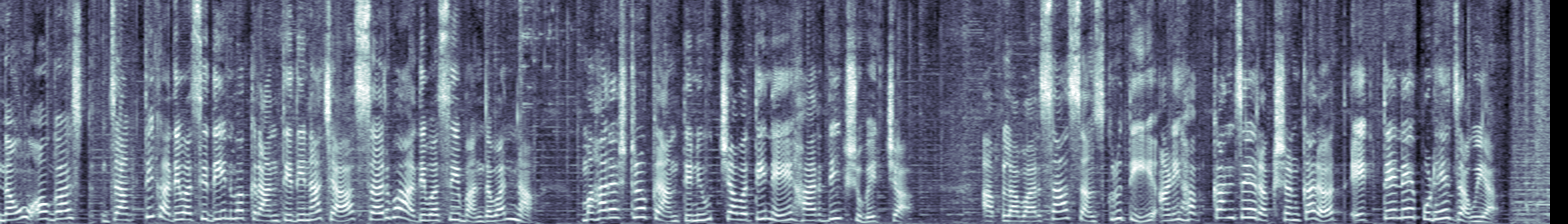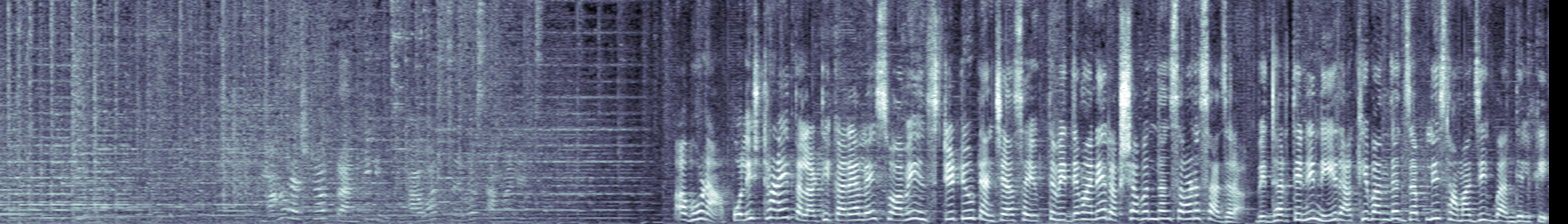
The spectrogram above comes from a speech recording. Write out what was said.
नऊ ऑगस्ट जागतिक आदिवासी दिन व क्रांती दिनाच्या सर्व आदिवासी बांधवांना महाराष्ट्र क्रांती न्यूजच्या वतीने हार्दिक शुभेच्छा. आपला वारसा संस्कृती आणि हक्कांचे रक्षण करत एकतेने पुढे जाऊया. महाराष्ट्र क्रांती न्यूज आवाज सर्वसामान्यांचा. अभोणा पोलीस ठाणे तलाठी कार्यालय स्वामी इन्स्टिट्यूट यांच्या संयुक्त विद्यमाने रक्षाबंधन सण साजरा. विद्यार्थिनींनी राखी बांधत जपली सामाजिक बांधिलकी.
